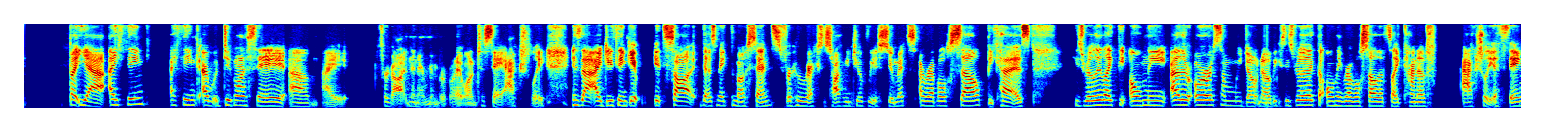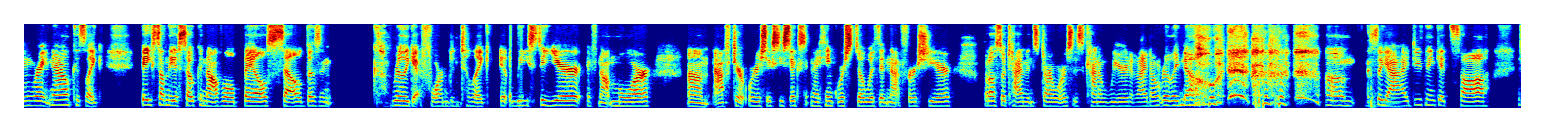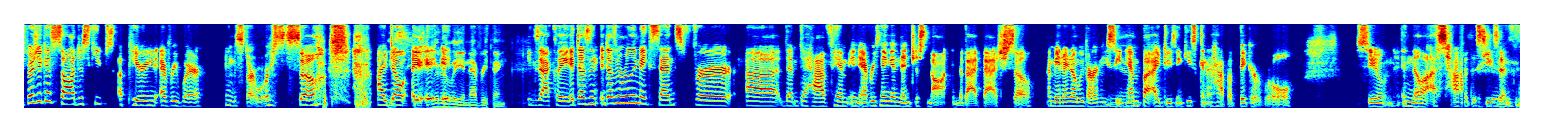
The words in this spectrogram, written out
but yeah i think i think i w- did want to say um i forgot and then i remember what i wanted to say actually is that i do think it it saw it does make the most sense for who rex is talking to if we assume it's a rebel cell because he's really like the only other or some we don't know because he's really like the only rebel cell that's like kind of actually a thing right now because like based on the ahsoka novel Bail's cell doesn't really get formed until like at least a year, if not more, um, after Order 66. And I think we're still within that first year. But also, time in Star Wars is kind of weird, and I don't really know. um, so, yeah, I do think it's Saw, especially because Saw just keeps appearing everywhere in Star Wars. So, I don't He's- he's it- it- literally in everything. exactly. It doesn't. It doesn't really make sense for uh, them to have him in everything and then just not in the Bad Batch. So, I mean, I know we've already seen Yeah. him, but I do think he's going to have a bigger role soon in the last half of the For sure. season.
